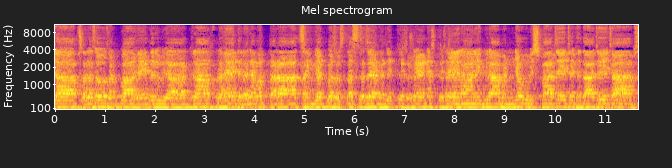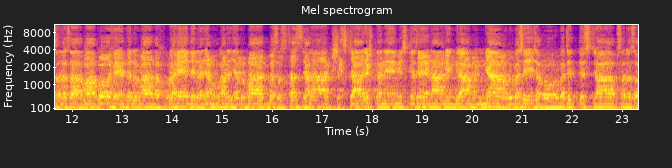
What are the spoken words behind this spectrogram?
चाप्सरसौ सर्वा हेतिर्व्याघ्राः प्रहेतिरजमुत्तरात् संयद्वसुस्तस्य सेनचित्रसुषेणस्य सेनानिग्रामण्यौ विश्वाचे च घृताचे चाप्सरसा वापो हेतिर्वादः प्रहेतिरजमुपर्यर्वाग्वसुस्तस्य राक्षश्चारिष्टनेमिश्च सेनानिग्रामण्यार्वशे च पूर्वचित्यश्चाप्सरसौ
